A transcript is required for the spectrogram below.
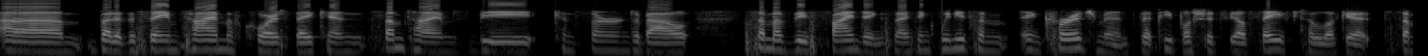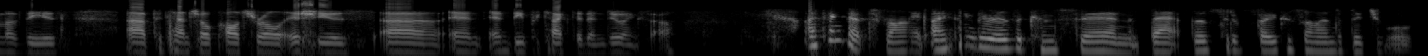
Um, but at the same time, of course, they can sometimes be concerned about some of these findings. And I think we need some encouragement that people should feel safe to look at some of these uh, potential cultural issues uh, and, and be protected in doing so. I think that's right. I think there is a concern that the sort of focus on individuals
